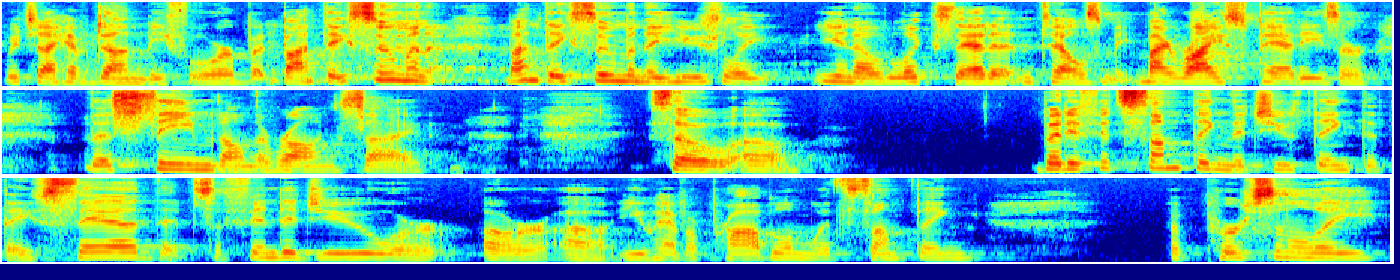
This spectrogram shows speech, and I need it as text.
which I have done before, but Bhante Sumana, Bhante Sumana usually, you know, looks at it and tells me my rice paddies are the seamed on the wrong side. So, uh, but if it's something that you think that they've said that's offended you, or or uh, you have a problem with something uh, personally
